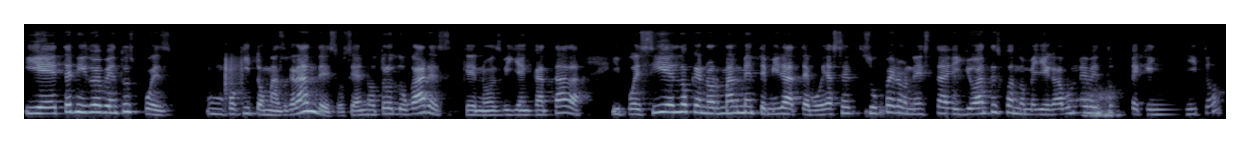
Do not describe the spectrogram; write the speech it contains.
Y he tenido eventos, pues, un poquito más grandes, o sea, en otros lugares, que no es Villa Encantada. Y pues sí, es lo que normalmente, mira, te voy a ser súper honesta, y yo antes cuando me llegaba un evento pequeñito,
